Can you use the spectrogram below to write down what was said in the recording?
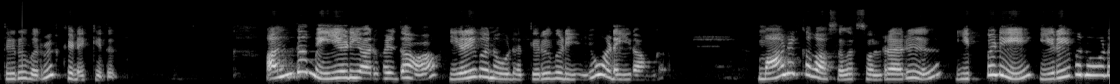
திருவருள் கிடைக்குது. அந்த மெய்யடியார்கள் தான் இறைவனோட திருவடியையும் அடைகிறாங்க மாணிக்க வாசகர் சொல்றாரு இப்படி இறைவனோட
